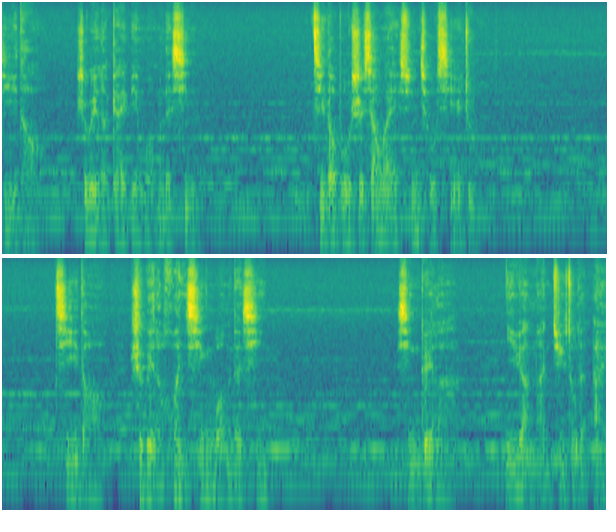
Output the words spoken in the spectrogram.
祈祷是为了改变我们的心，祈祷不是向外寻求协助，祈祷是为了唤醒我们的心。心对了，你圆满具足的爱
